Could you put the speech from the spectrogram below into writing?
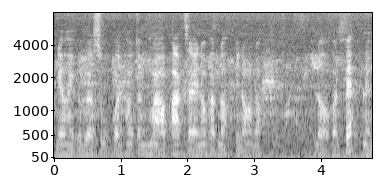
เดี๋ยวให้กระเบือสุกก่อนเขาจังมาเอาพักใส่เนาะครับเนาะพี่น้องเนาะรอก่อนแป๊บหนึ่ง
